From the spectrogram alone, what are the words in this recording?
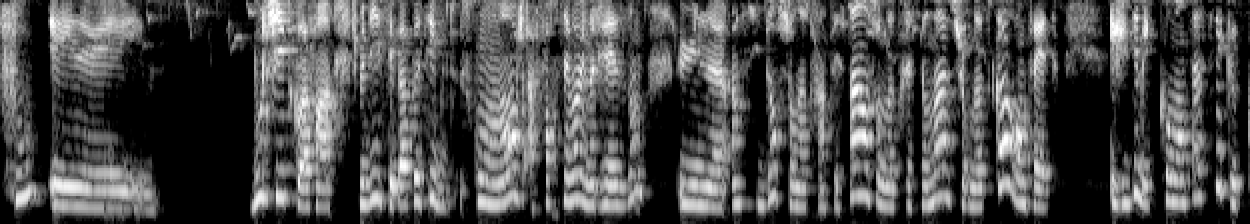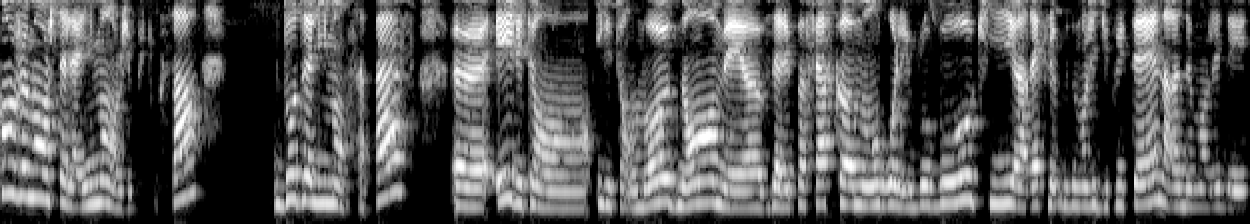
fou et bullshit quoi. Enfin, je me dis c'est pas possible. Ce qu'on mange a forcément une raison, une incidence sur notre intestin, sur notre estomac, sur notre corps en fait. Et je lui disais mais comment ça se fait que quand je mange tel aliment j'ai plutôt ça, d'autres aliments ça passe euh, et il était en il était en mode non mais euh, vous allez pas faire comme en gros les bobos qui arrêtent de manger du gluten arrêtent de manger des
